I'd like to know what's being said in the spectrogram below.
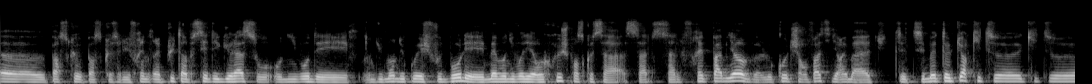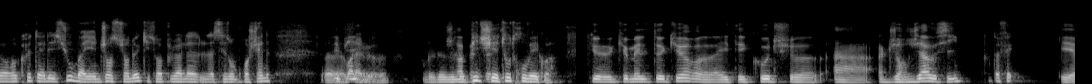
Euh, parce, que, parce que ça lui ferait une répute assez dégueulasse au, niveau des, du monde du college football et même au niveau des recrues, je pense que ça, ça, ça le ferait pas bien. Le coach en face, il dirait bah, c'est Mel Tucker qui te, qui te recrute à LSU, bah, il y a une chance sur deux qu'il soit plus là la, saison prochaine. Euh, voilà, le, le, pitch est tout trouvé. Quoi. Que, que Mel Tucker euh, a été coach à, à, Georgia aussi. Tout à fait. Et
